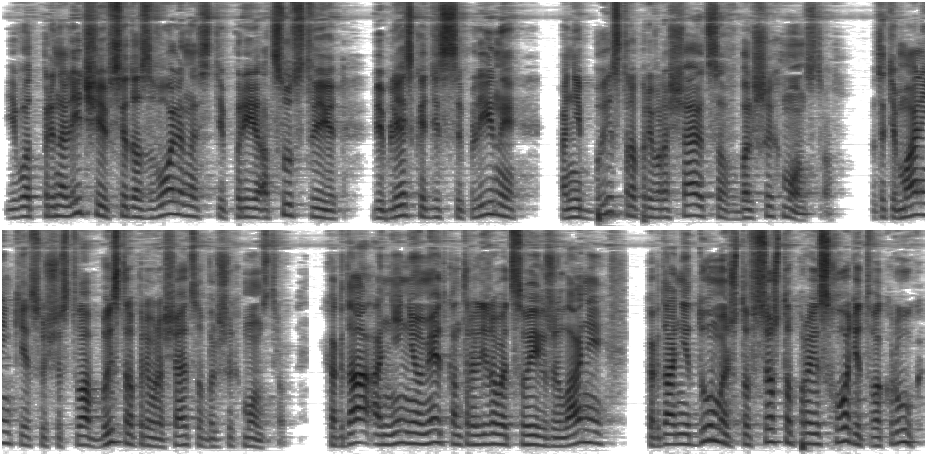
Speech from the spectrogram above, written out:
И вот при наличии вседозволенности, при отсутствии библейской дисциплины, они быстро превращаются в больших монстров. Вот эти маленькие существа быстро превращаются в больших монстров. Когда они не умеют контролировать своих желаний, когда они думают, что все, что происходит вокруг,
